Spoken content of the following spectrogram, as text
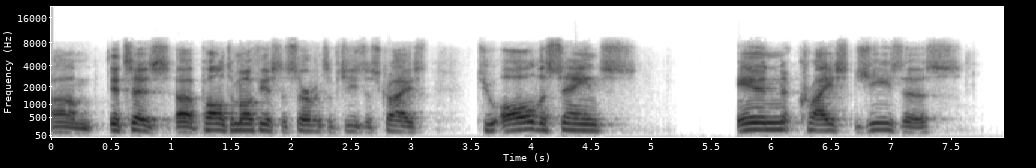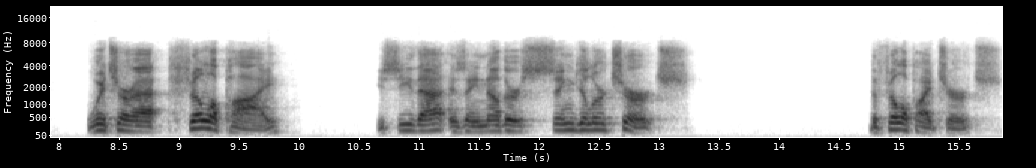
um, it says, uh, Paul and Timotheus, the servants of Jesus Christ, to all the saints in Christ Jesus, which are at Philippi. You see, that is another singular church, the Philippi church,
